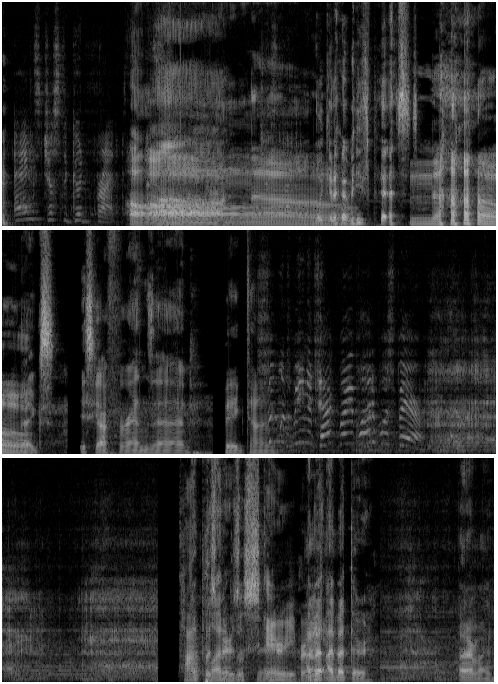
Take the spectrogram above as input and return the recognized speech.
Aang's just a good friend. Oh, no. Look at him, he's pissed. No. Thanks. He's got friends and Big time. Someone's being attacked by a platypus bear. Platypus bears look scary, bro. I bet. I bet they're. Oh, never mind.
